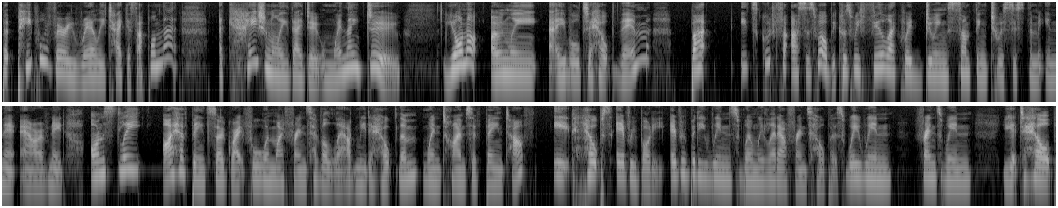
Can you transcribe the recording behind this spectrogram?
but people very rarely take us up on that. Occasionally they do. And when they do, you're not only able to help them, it's good for us as well because we feel like we're doing something to assist them in their hour of need. Honestly, I have been so grateful when my friends have allowed me to help them when times have been tough. It helps everybody. Everybody wins when we let our friends help us. We win, friends win, you get to help,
